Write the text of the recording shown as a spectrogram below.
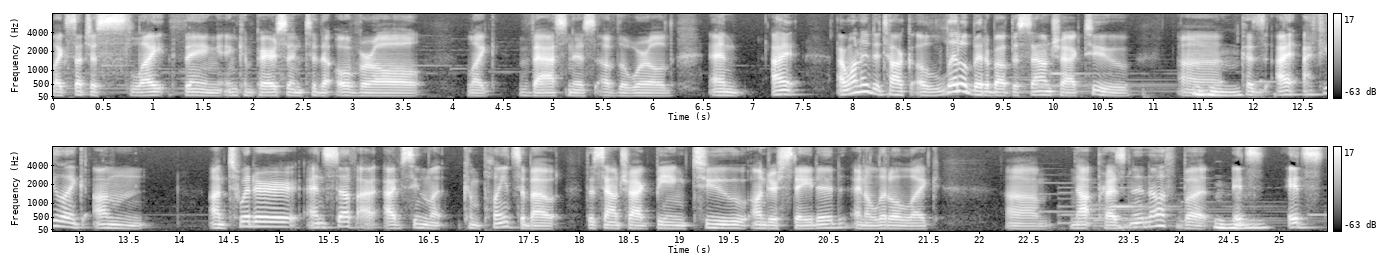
like such a slight thing in comparison to the overall like vastness of the world. And I I wanted to talk a little bit about the soundtrack too, uh, mm-hmm. because I I feel like on on Twitter and stuff, I, I've seen like complaints about the soundtrack being too understated and a little like um, not present enough. But it's it's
